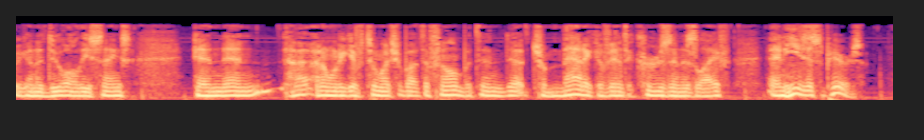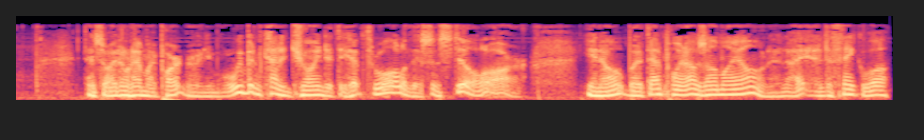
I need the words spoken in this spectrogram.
We're going to do all these things. And then I don't want to give too much about the film, but then that traumatic event occurs in his life, and he disappears. And so I don't have my partner anymore. We've been kind of joined at the hip through all of this, and still are, you know. But at that point, I was on my own, and I had to think, well,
